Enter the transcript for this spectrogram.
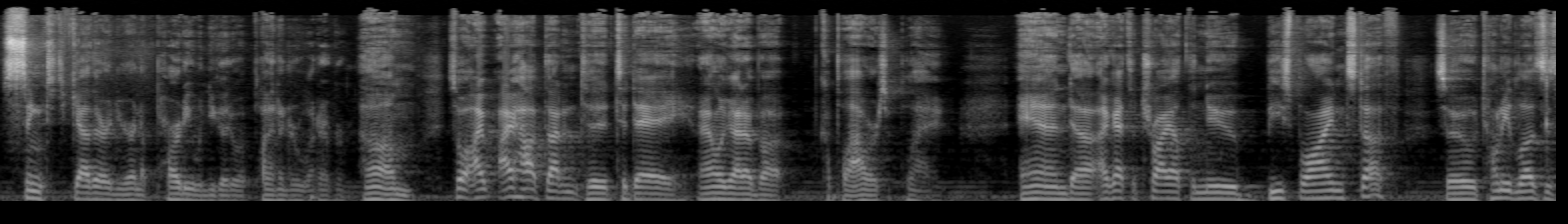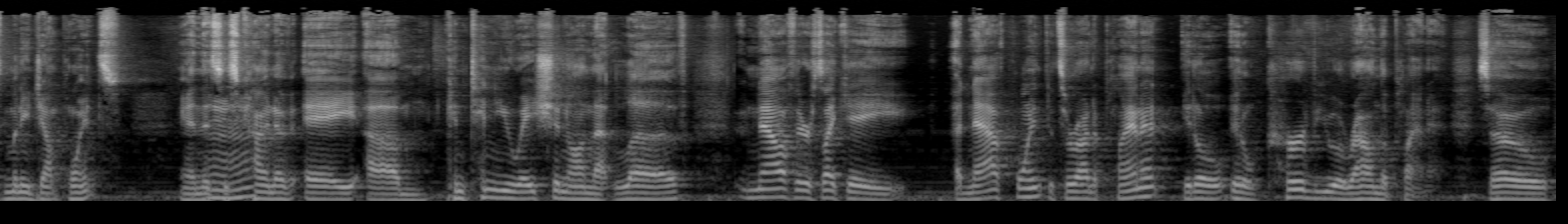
synced together and you're in a party when you go to a planet or whatever. Um, so I, I hopped on into today, and I only got about a couple hours of play and uh, I got to try out the new Beast Blind stuff. So Tony loves his mini jump points, and this is kind of a um, continuation on that love. Now, if there's like a a nav point that's around a planet, it'll it'll curve you around the planet. So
